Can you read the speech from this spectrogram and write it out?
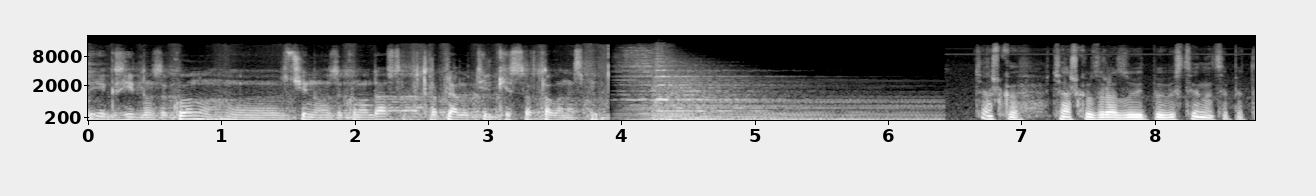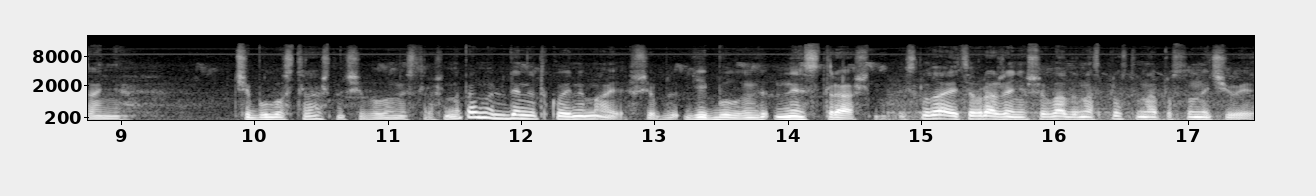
як згідно закону, е, чинного законодавства, потрапляло тільки сортоване сміття. Тяжко, тяжко зразу відповісти на це питання. Чи було страшно, чи було не страшно. Напевно, людини такої немає, щоб їй було не- страшно. І складається враження, що влада нас просто-напросто не чує.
